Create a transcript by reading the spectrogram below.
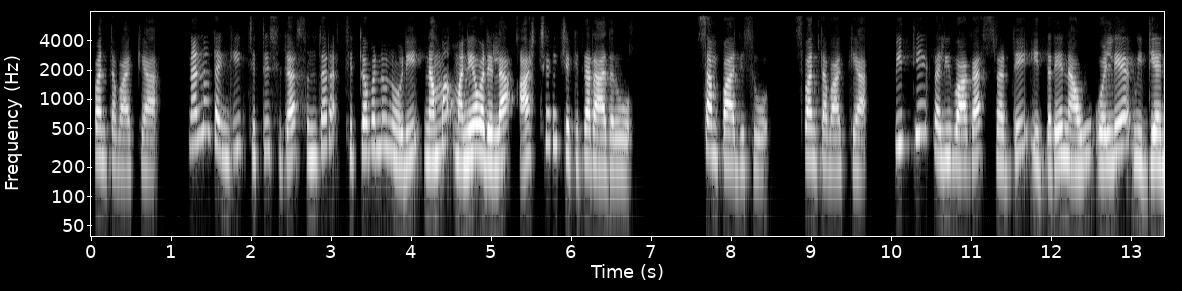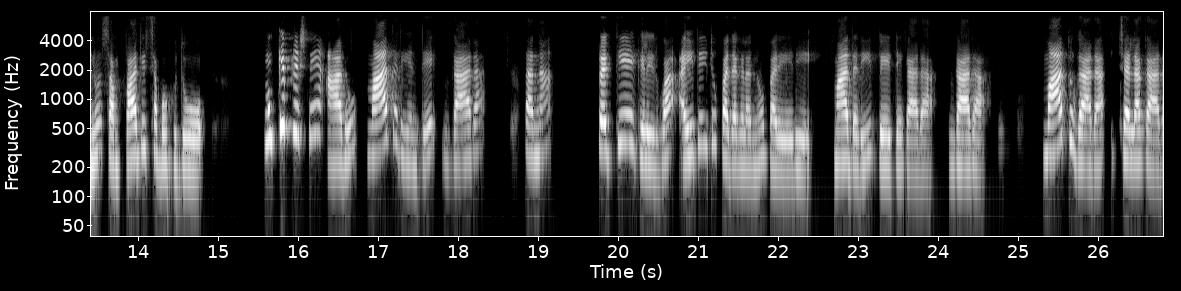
ಸ್ವಂತ ವಾಕ್ಯ. ನನ್ನ ತಂಗಿ ಚಿತ್ರಿಸಿದ ಸುಂದರ ಚಿತ್ರವನ್ನು ನೋಡಿ ನಮ್ಮ ಮನೆಯವರೆಲ್ಲ ಆಶ್ಚರ್ಯಚಕಿತರಾದರು. ಸಂಪಾದಿಸು, ಸ್ವಂತ ವಾಕ್ಯ. ವಿದ್ಯೆ ಕಲಿಯುವಾಗ ಶ್ರದ್ಧೆ ಇದ್ದರೆ ನಾವು ಒಳ್ಳೆಯ ವಿದ್ಯೆಯನ್ನು ಸಂಪಾದಿಸಬಹುದು. ಮುಖ್ಯ ಪ್ರಶ್ನೆ ಆರು, ಮಾದರಿಯಂತೆ ಗಾರ, ತನ ಪ್ರತ್ಯಯಗಳಿರುವ ಐದೈದು ಪದಗಳನ್ನು ಬರೆಯಿರಿ. ಮಾದರಿ, ಬೇಟೆಗಾರ, ಗಾರ. ಮಾತುಗಾರ ಛಲಗಾರ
